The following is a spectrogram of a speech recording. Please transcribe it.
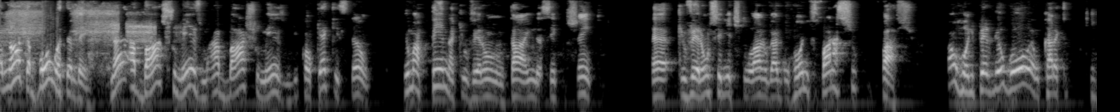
a nota boa também, né? Abaixo mesmo, abaixo mesmo de qualquer questão. E uma pena que o Verón não está ainda 100%, é, que o Verón seria titular no lugar do Rony, fácil, fácil. Ah, o Rony perdeu o gol, é um cara que, que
